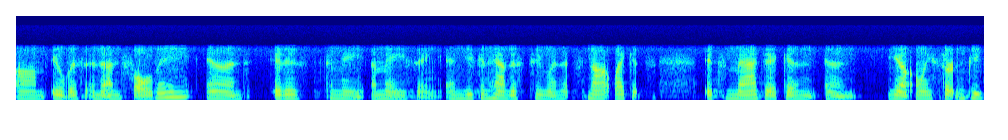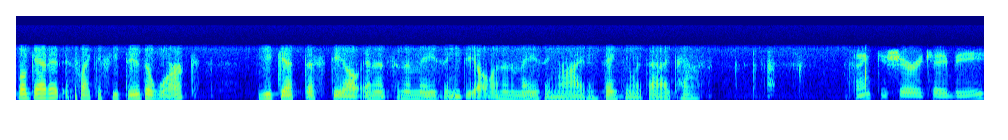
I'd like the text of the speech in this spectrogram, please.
Um, it was an unfolding, and it is to me amazing. And you can have this too, and it's not like it's it's magic and and you know only certain people get it. It's like if you do the work, you get this deal, and it's an amazing deal and an amazing ride. And thank you. With that, I pass. Thank you, Sherry KB.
